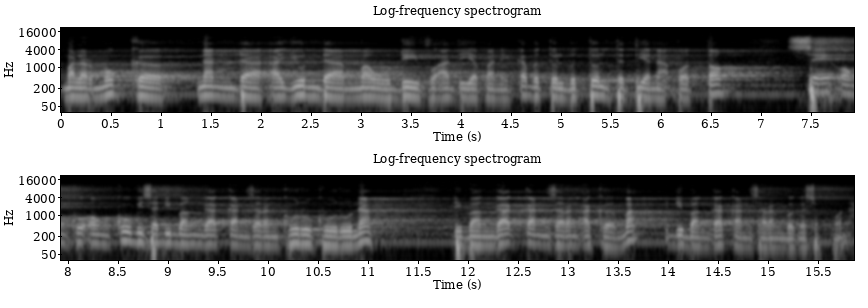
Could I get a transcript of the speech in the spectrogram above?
Malar muka Nanda Ayunda Maudi Fuadiyah panika Betul-betul tetia nak potong se ongku-ongku bisa dibanggakan sarang guru-guru nah dibanggakan sarang agama dibanggakan sarang bengesepona.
